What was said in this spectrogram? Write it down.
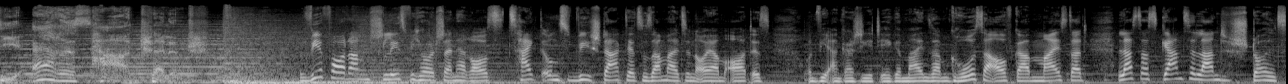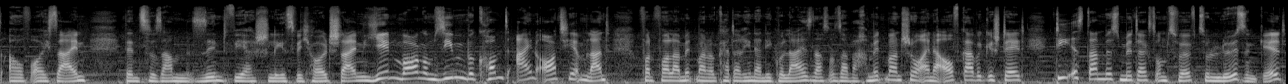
Die RSH Challenge. Wir fordern Schleswig-Holstein heraus. Zeigt uns, wie stark der Zusammenhalt in eurem Ort ist und wie engagiert ihr gemeinsam große Aufgaben meistert. Lasst das ganze Land stolz auf euch sein, denn zusammen sind wir Schleswig-Holstein. Jeden Morgen um sieben bekommt ein Ort hier im Land von Voller Mittmann und Katharina Nikolaisen aus unserer Wach-Mittmann-Show eine Aufgabe gestellt, die es dann bis mittags um zwölf zu lösen gilt.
